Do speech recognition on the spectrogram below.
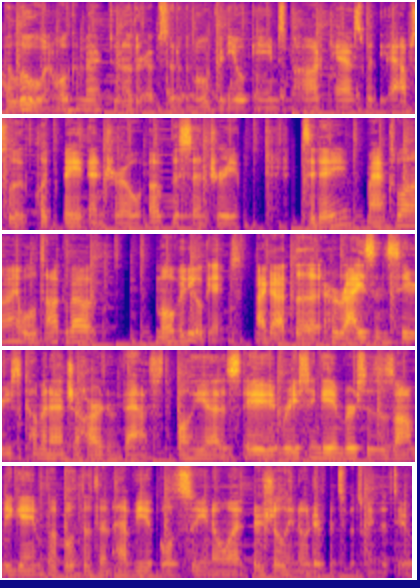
Hello, and welcome back to another episode of the Mo Video Games podcast with the absolute clickbait intro of the century. Today, Maxwell and I will talk about Mo video games. I got the Horizon series coming at you hard and fast, while he has a racing game versus a zombie game, but both of them have vehicles, so you know what? There's really no difference between the two.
